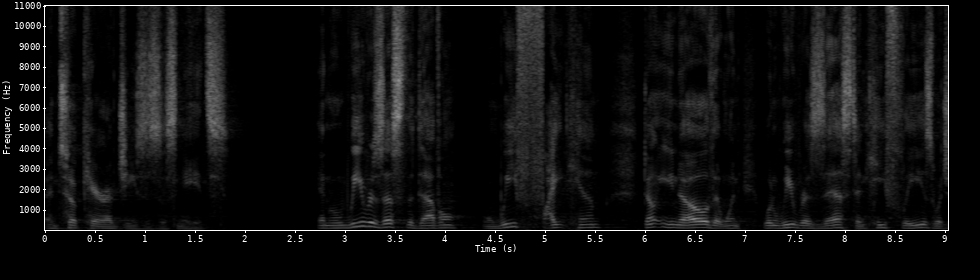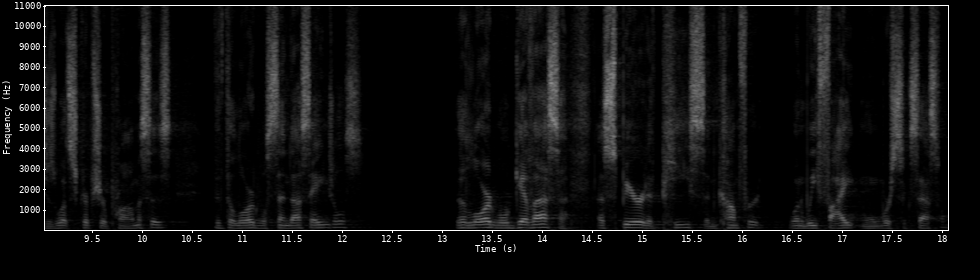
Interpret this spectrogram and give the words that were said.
and took care of Jesus' needs. And when we resist the devil, when we fight him, don't you know that when, when we resist and he flees, which is what Scripture promises, that the Lord will send us angels? The Lord will give us a, a spirit of peace and comfort when we fight and when we're successful.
